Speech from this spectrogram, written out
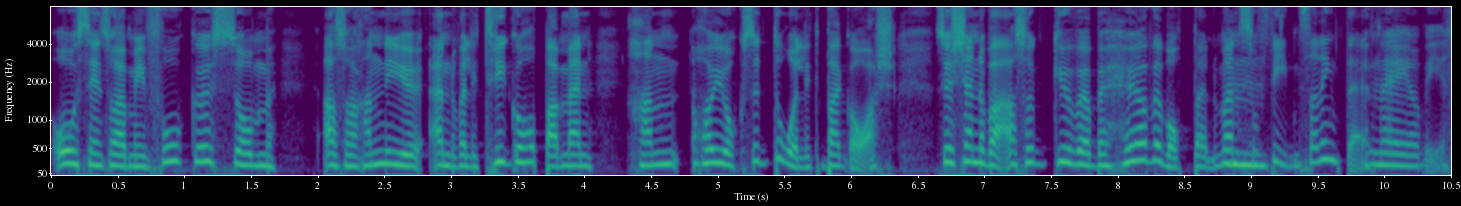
Och sen så har jag min fokus som, alltså han är ju ändå väldigt trygg att hoppa men han har ju också ett dåligt bagage. Så jag kände bara, alltså gud vad jag behöver boppen men Mm. så finns han inte. Nej, jag vet.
